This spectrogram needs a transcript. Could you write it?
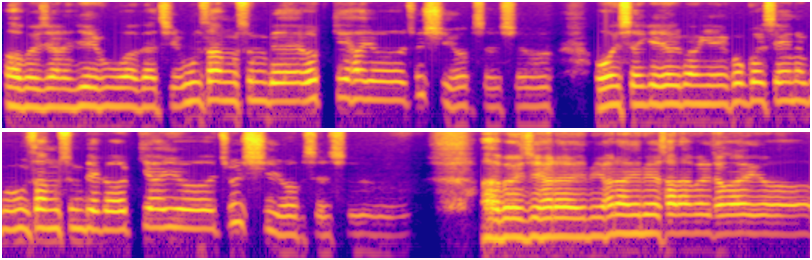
아버지 하는 예후와 같이 우상 숭배 없게 하여 주시옵소서. 온 세계 열방의 곳곳에 있는 그 우상 숭배가 없게 하여 주시옵소서. 아버지 하나님이 하나님의 사랑을 통하여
